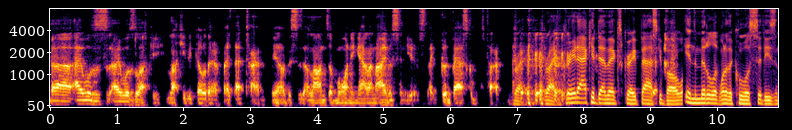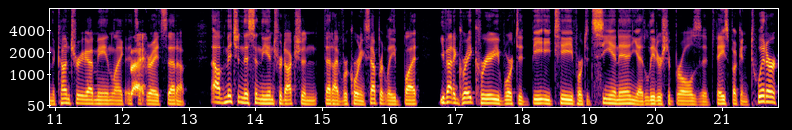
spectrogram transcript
uh, I was I was lucky, lucky to go there at that time. You know, this is Alonzo Mourning, Allen Iverson years, like good basketball time. right, right. Great academics, great basketball in the middle of one of the coolest cities in the country. I mean, like it's right. a great setup. I've mentioned this in the introduction that I'm recording separately, but you've had a great career. You've worked at BET, you've worked at CNN, you had leadership roles at Facebook and Twitter.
